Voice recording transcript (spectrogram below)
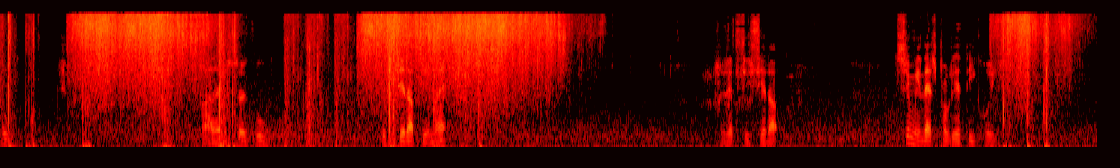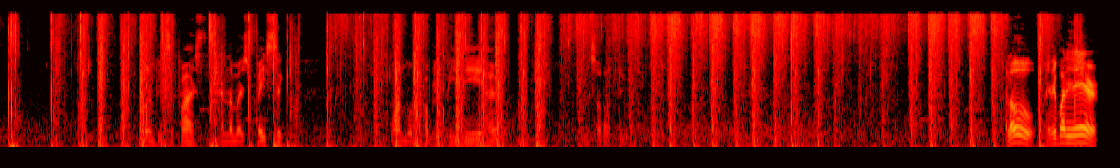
Oh. Wow, that is so cool. Good setup there, mate. So that's the setup. Assuming that's probably a decoy. Wouldn't be surprised. And the most basic one would probably be the home. That's what I think. Hello? Anybody there?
